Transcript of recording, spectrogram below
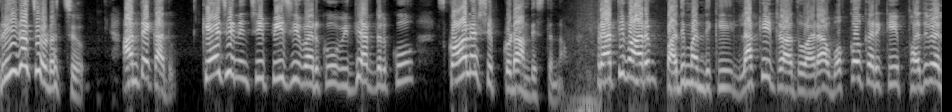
ఫ్రీగా చూడొచ్చు. అంతేకాదు కేజీ నుంచి పీజీ వరకు విద్యార్థులకు స్కాలర్షిప్ కూడా అందిస్తున్నాం. ప్రతి వారం పది మందికి లక్కీ డ్రా ద్వారా ఒక్కొక్కరికి పదివేల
